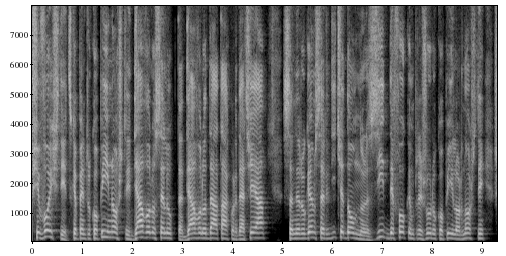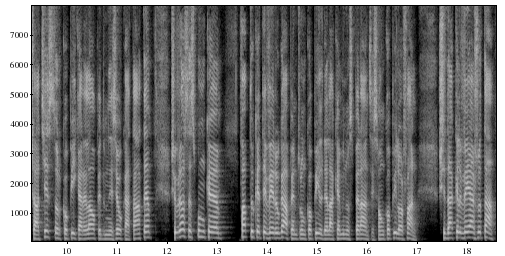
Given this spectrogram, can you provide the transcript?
și voi știți că pentru copiii noștri diavolul se luptă, diavolul dă atacuri, de aceea să ne rugăm să ridice Domnul zid de foc în prejurul copiilor noștri și acestor copii care l-au pe Dumnezeu ca tată. Și vreau să spun că faptul că te vei ruga pentru un copil de la Căminul Speranței sau un copil orfan, și dacă îl vei ajuta,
